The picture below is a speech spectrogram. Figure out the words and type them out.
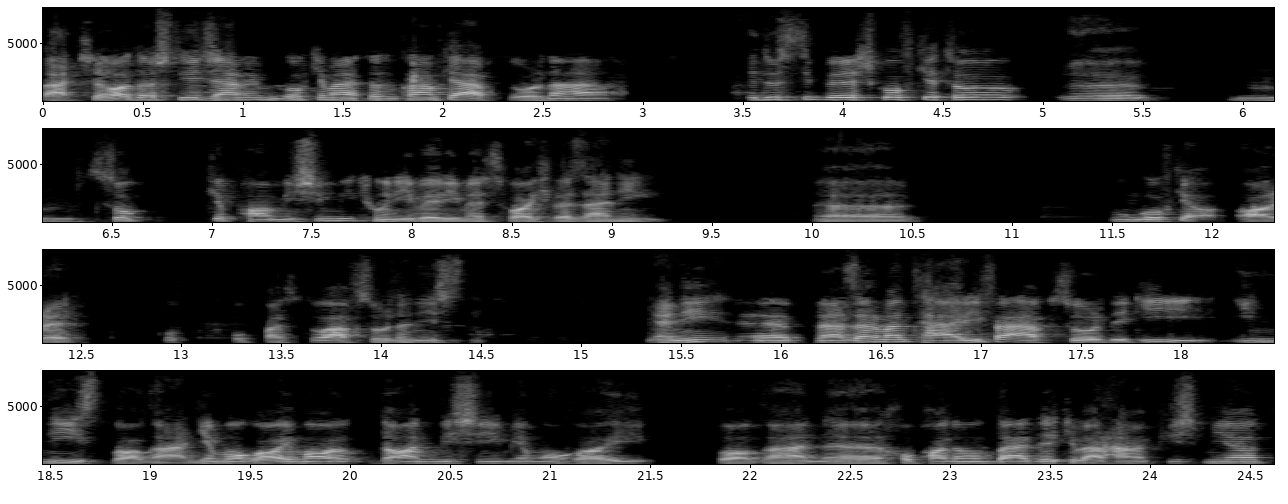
بچه ها داشت یه جمعی می‌گفت که من احساس می‌کنم که افسردم. یه دوستی بهش گفت که تو صبح که پامیشی می‌تونی بری مسواک بزنی؟ اون گفت که آره. گفت خب پس تو افسرده نیستی. یعنی به نظر من تعریف افسردگی این نیست واقعا. یه موقعی ما دان میشیم یه موقعی واقعا خب حالمون بده که بر همه پیش میاد.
